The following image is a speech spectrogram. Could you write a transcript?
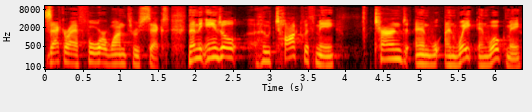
Zechariah 4, 1 through 6. Then the angel who talked with me turned and, and, wake, and woke me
